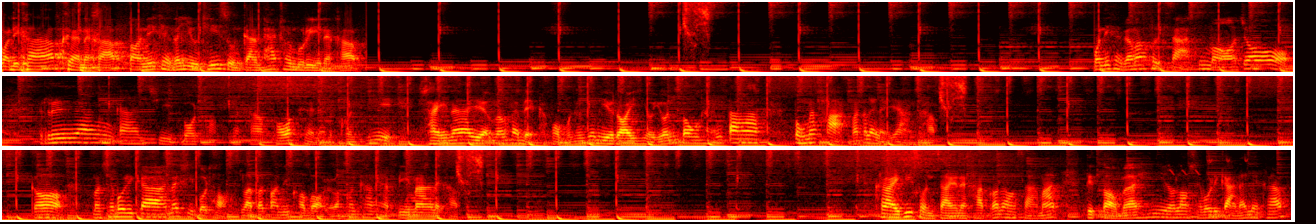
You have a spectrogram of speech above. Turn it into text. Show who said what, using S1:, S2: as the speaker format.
S1: สวัสดีครับเขื่อนนะครับ ตอนนี้เขื่อนก็อยู่ที่ศูนย์การแพทย์ธนบุรีนะครับ วันนี้เขื่อนก็มาปรึกษาคุณหมอโจ้เรื่องการฉีดโบท็อกซ์นะครับ เพราะว่าเขื่อนเนี่ยเป็นคนที่ใช้หน้าเยอะมาตั้งแต่เด็กครับผมมันก็มีรอยเหี่ยวย่นตรงหางตา ตรงหน้าผากแล้วก็หลายๆอย่างครับ ก็มาใช้บริการได้ฉีดโบท็อกซ์แล้วก็ตอนนี้ขอบอกเลยว่าค่อนข้างแฮปปี้มากเลยครับ ใครที่สนใจนะครับก็ลองสามารถติดต่อมาได้ที่นี่แล้วลองใช้บริการได้เลยครับ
